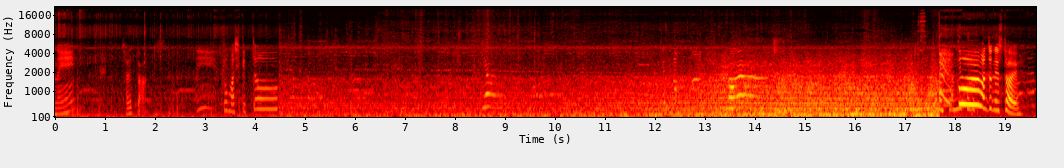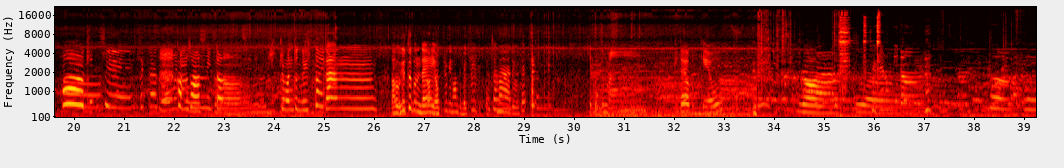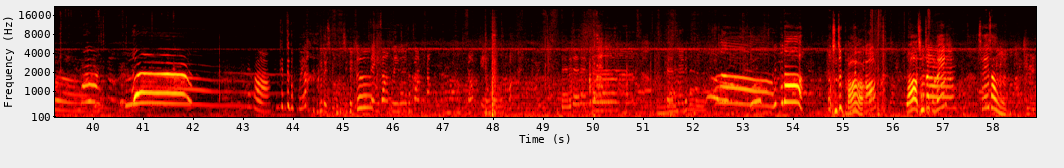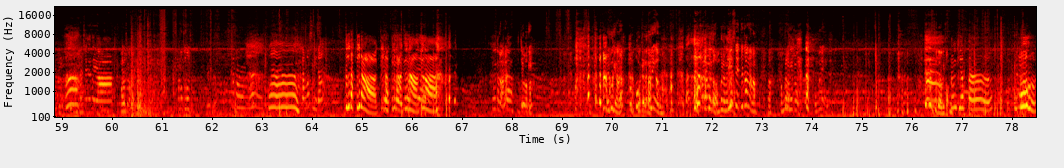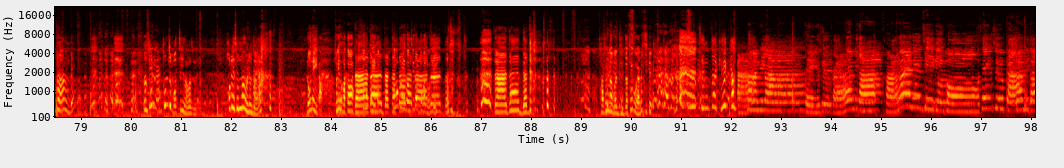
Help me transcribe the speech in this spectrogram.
익었네. 잘했다. 또 맛있겠죠? 스타일. 헐 키치. 색깔도 너무 감사합니다. 진짜 완전 내 스타일. 짠. 어, 이거 유튜브인데 나도 맥주긴 한데 맥주를 찍자. 짜잔. 하나 둘 셋. 고구마 기다려볼게요. 우와. 제대로입니다. 우와 우와. 우와. 대 키트급부야? 네 이상 리뷰 감사합니다. 이렇게요 우와. 예쁘다. 어 진짜 예쁘다. 와 진짜 예쁘네. 세상. 와. 뜨다. 뜨다 뜨다 뜨다 뜨다 뜨다. 외국인 알아? 범블링 하고 막. 범블링 범블링 리스에 뜨잖아 막. 범블링 해줘. 범블링 뜨다 여기서. 너무 귀엽다. 오 잘하는데? 손좀 멋지게 잡아주네. 허리에 손만 올리면 다야. 런웨이다. 저기서 갔다 와. 소속도에서 지난 동안 여기 짜자자자자. 자신감은 진짜 최고야, 그치? 진짜 개까. 감사합니다. 생일 축하합니다. 사랑하는 지빈코 생일 축하합니다.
